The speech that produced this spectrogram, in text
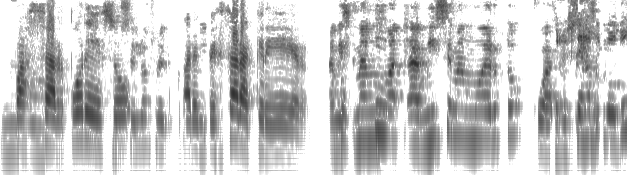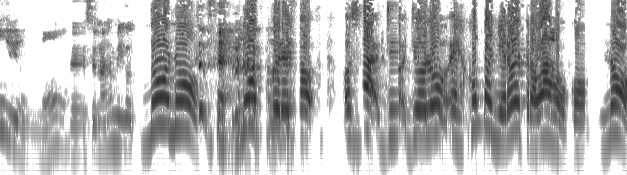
No, pasar por no eso los para empezar a creer. A mí, se me han, a mí se me han muerto cuatro Pero ese es amigo tuyo, no. Ese no es amigo. No, no, no, pero yo, o sea, yo, yo lo, es compañero de trabajo, con- no,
